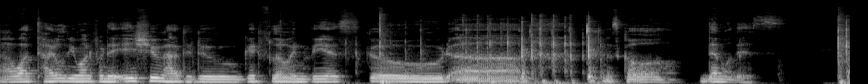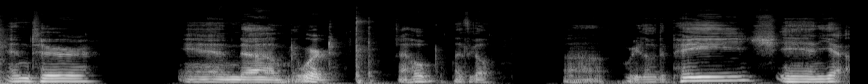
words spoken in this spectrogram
uh, what title you want for the issue, how to do git flow in VS Code. Uh, let's call demo this. Enter, and um, it worked. I hope. Let's go. Uh, reload the page, and yeah,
